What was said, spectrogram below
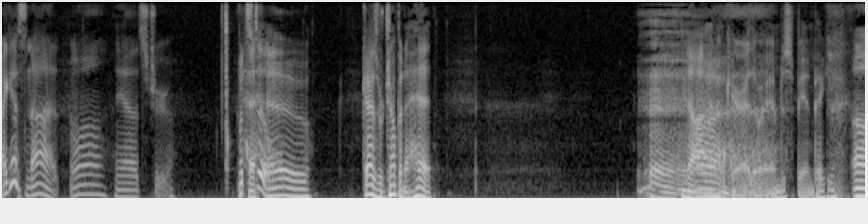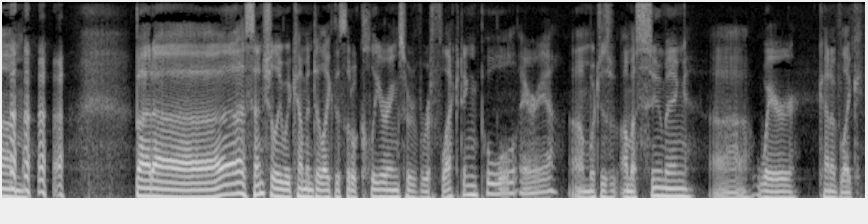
I guess not. Well, yeah, that's true. But still, Oh. Guys, we're jumping ahead. no, I don't care either way. I'm just being picky. Um, but uh, essentially, we come into like this little clearing, sort of reflecting pool area, um, which is I'm assuming uh, where kind of like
